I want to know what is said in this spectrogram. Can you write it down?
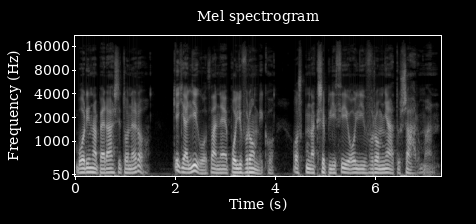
Μπορεί να περάσει το νερό και για λίγο θα είναι πολύ βρώμικο, ώσπου να ξεπληθεί όλη η βρωμιά του Σάρουμαν.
